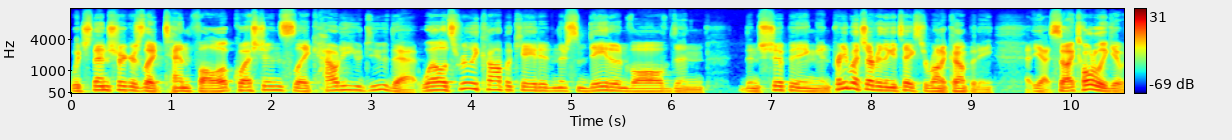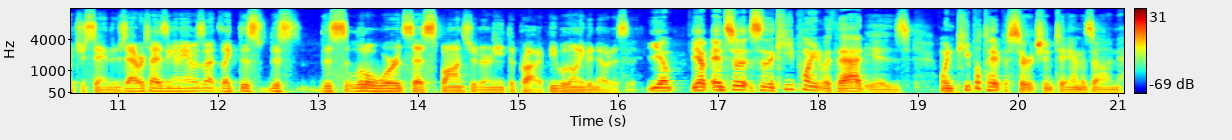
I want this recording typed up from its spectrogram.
which then triggers like 10 follow up questions. Like, how do you do that? Well, it's really complicated, and there's some data involved, and then shipping, and pretty much everything it takes to run a company. Yeah, so I totally get what you're saying. There's advertising on Amazon. Like this, this, this little word says sponsored underneath the product. People don't even notice it. Yep, yep. And so, so the key point with that is when people type a search into Amazon,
